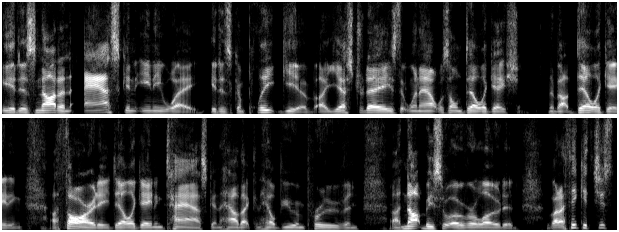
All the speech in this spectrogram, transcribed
It is not an ask in any way. It is a complete give. Uh, yesterday's that went out was on delegation about delegating authority, delegating task, and how that can help you improve and uh, not be so overloaded. But I think it's just,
